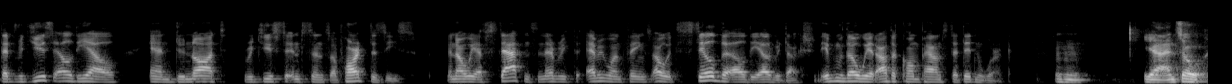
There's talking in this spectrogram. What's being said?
that reduce LDL and do not reduce the incidence of heart disease. And now we have statins, and every everyone thinks, oh, it's still the LDL reduction, even though we had other compounds that didn't work. Mhm. Yeah, and so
